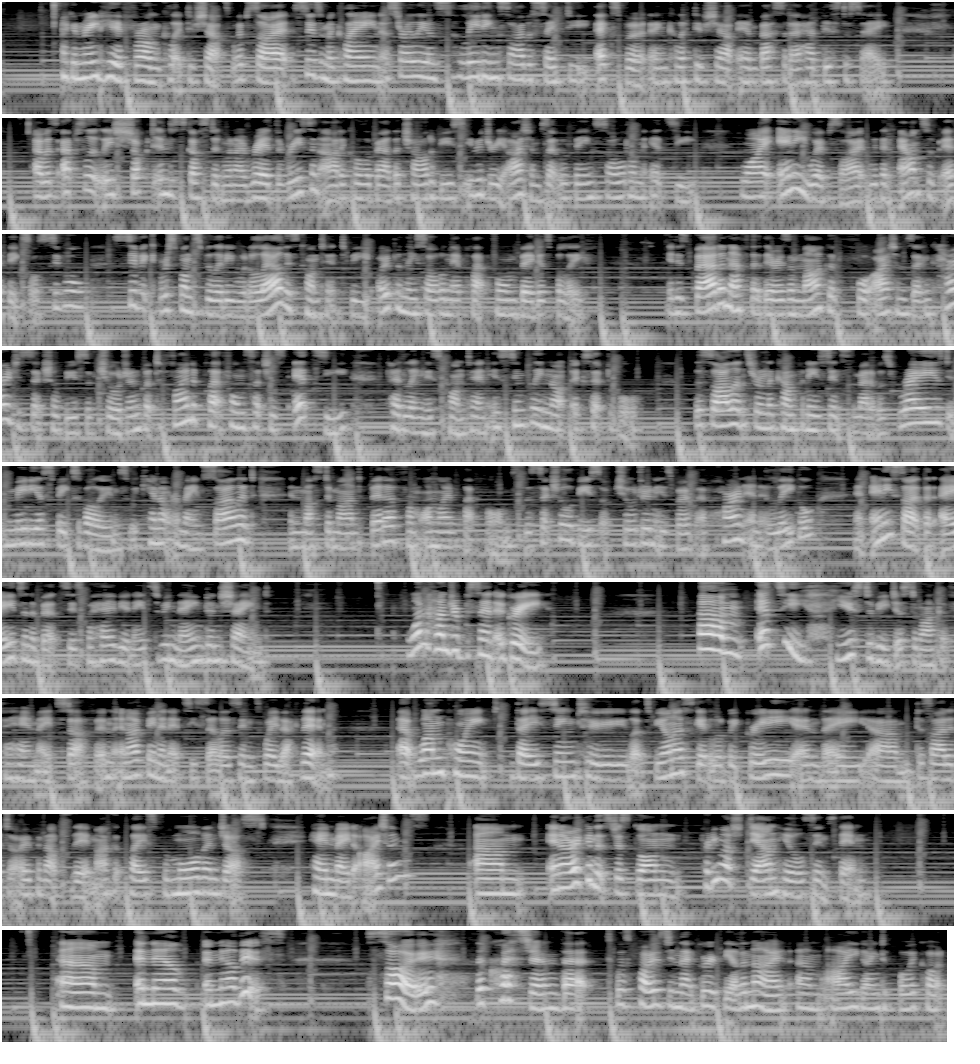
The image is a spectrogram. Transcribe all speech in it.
I can read here from Collective Shout's website. Susan McLean, Australia's leading cyber safety expert and Collective Shout ambassador, had this to say. I was absolutely shocked and disgusted when I read the recent article about the child abuse imagery items that were being sold on Etsy why any website with an ounce of ethics or civil civic responsibility would allow this content to be openly sold on their platform beggars belief. It is bad enough that there is a market for items that encourages sexual abuse of children, but to find a platform such as Etsy peddling this content is simply not acceptable. The silence from the company since the matter was raised in media speaks volumes. We cannot remain silent and must demand better from online platforms. The sexual abuse of children is both abhorrent and illegal, and any site that aids and abets this behaviour needs to be named and shamed. 100% agree. Um, Etsy used to be just a market for handmade stuff, and, and I've been an Etsy seller since way back then. At one point, they seemed to, let's be honest, get a little bit greedy and they um, decided to open up their marketplace for more than just handmade items. Um, and I reckon it's just gone pretty much downhill since then. Um, and now, and now this. So, the question that was posed in that group the other night: um, Are you going to boycott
